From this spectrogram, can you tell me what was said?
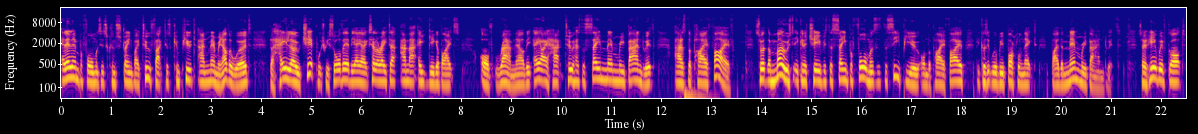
Llm performance is constrained by two factors compute and memory. In other words the Hailo chip which we saw there the ai accelerator and that eight gigabytes of RAM. Now the AI Hat 2 has the same memory bandwidth as the Pi 5. So at the most it can achieve is the same performance as the CPU on the Pi 5 because it will be bottlenecked by the memory bandwidth. So here we've got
